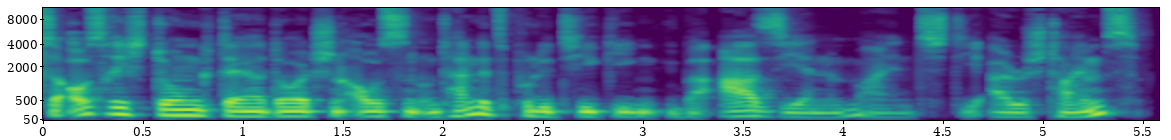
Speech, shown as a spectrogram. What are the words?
Zur Ausrichtung der deutschen Außen- und Handelspolitik gegenüber Asien meint die Irish Times,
